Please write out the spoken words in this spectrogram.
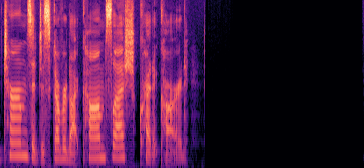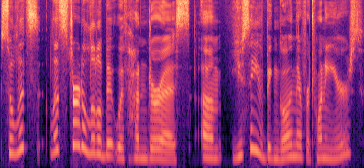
terms at discover.com slash credit card. So let's let's start a little bit with Honduras. Um, you say you've been going there for 20 years?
